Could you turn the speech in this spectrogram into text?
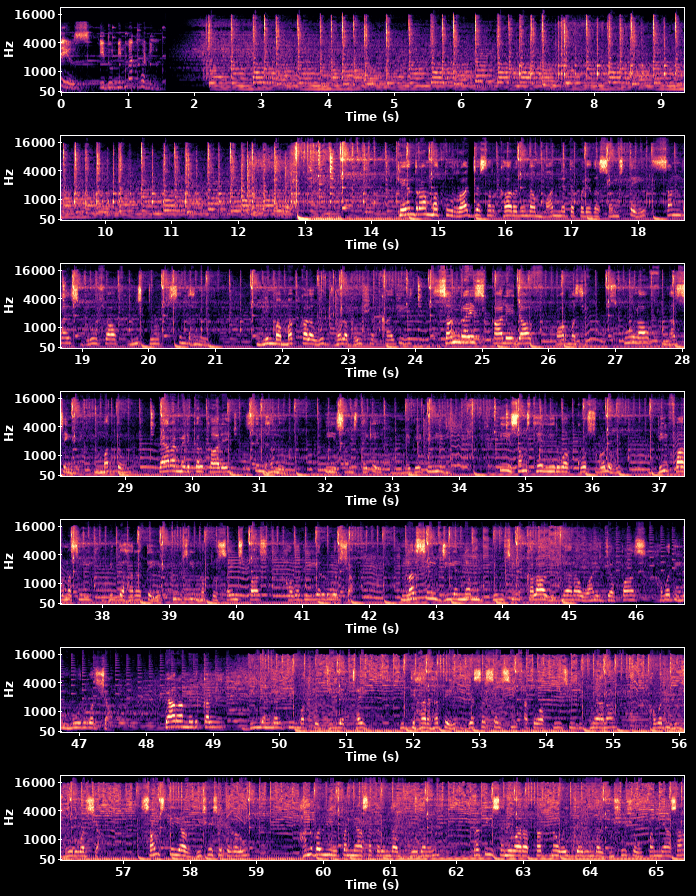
News ಇದು ನಿಮ್ಮ ಧ್ವನಿ. ಕೇಂದ್ರ ಮತ್ತು ರಾಜ್ಯ ಸರ್ಕಾರದಿಂದ ಮಾನ್ಯತೆ ಪಡೆದ ಸಂಸ್ಥೆ Sunrise group of institute Sindhanur. ನಿಮ್ಮ ಮಕ್ಕಳ ಉಜ್ವಲ ಭವಿಷ್ಯಕ್ಕಾಗಿ Sunrise college of pharmacy school of nursing ಮತ್ತು ಪ್ಯಾರಾಮೆಡಿಕಲ್ ಕಾಲೇಜ್ ಸಿಂಧನೂರು. ಈ ಸಂಸ್ಥೆಗೆ ಒಮ್ಮೆ ಭೇಟಿ ನೀಡಿ. ಈ ಸಂಸ್ಥೆಯಲ್ಲಿರುವ ಕೋರ್ಸ್ಗಳು ಬಿ ಫಾರ್ಮಸಿ, ವಿದ್ಯಾರ್ಹತೆ, ಪಿ ಸಿ ಮತ್ತು ಸೈನ್ಸ್ ಪಾಸ್ ಅವಧಿ ಎರಡು ವರ್ಷ. Nursing G N M, P U C ಕಲಾ ವಿಜ್ಞಾನ ವಾಣಿಜ್ಯ ಪಾಸ್ ಅವಧಿ ಮೂರು ವರ್ಷ. Paramedical, D M L T ಮತ್ತು ಜಿ ಎಚ್ ಐ, ವಿದ್ಯಾರ್ಹತೆ, ಎಸ್ ಎಸ್ ಎಲ್ ಸಿ ಅಥವಾ ಪಿ ಸಿ ವಿಜ್ಞಾನ ಅವಧಿ ಮೂರು ವರ್ಷ. ಸಂಸ್ಥೆಯ ವಿಶೇಷತೆಗಳು ಅನುಭವಿ ಉಪನ್ಯಾಸಕರಿಂದ ಬೋಧನೆ, ಪ್ರತಿ ಶನಿವಾರ ತಜ್ಞ ವೈದ್ಯರಿಂದ ವಿಶೇಷ ಉಪನ್ಯಾಸ,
